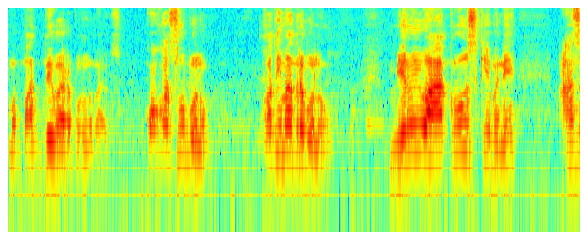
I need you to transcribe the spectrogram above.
म बाध्य भएर बोल्नु भएको छु। क कसो बोलौँ? कति मात्र बोलौँ? मेरो यो आक्रोश के भने आज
